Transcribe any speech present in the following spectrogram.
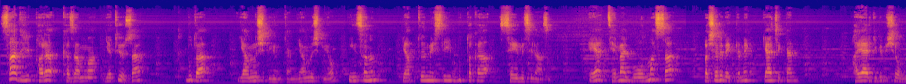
sadece para kazanma yatıyorsa bu da yanlış bir yöntem, yanlış bir yol. İnsanın yaptığı mesleği mutlaka sevmesi lazım. Eğer temel bu olmazsa başarı beklemek gerçekten hayal gibi bir şey olur.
